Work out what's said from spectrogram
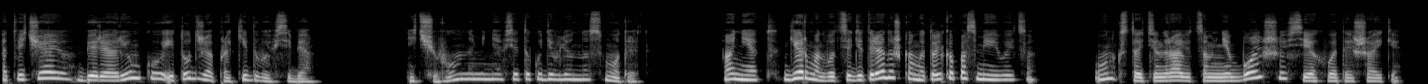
Отвечаю, беря рюмку и тут же опрокидываю в себя. И чего на меня все так удивленно смотрят? А нет, Герман вот сидит рядышком и только посмеивается. Он, кстати, нравится мне больше всех в этой шайке.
